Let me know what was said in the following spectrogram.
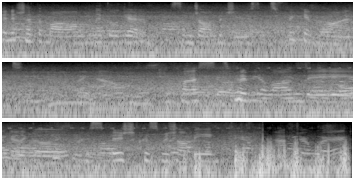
Finish at the mall. I'm gonna go get some Jamba Juice. It's freaking hot now. Plus, it's gonna be a long day. I gotta go Chris- finish Christmas shopping after work.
